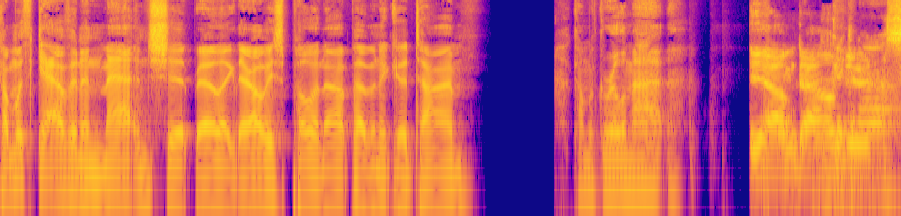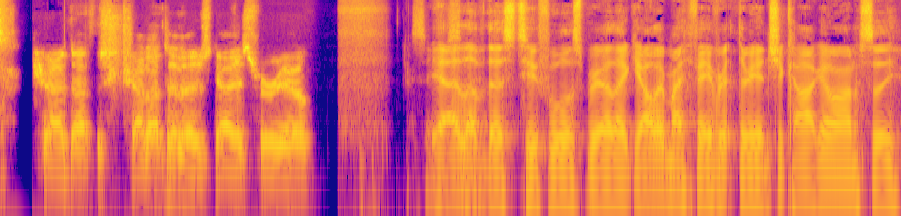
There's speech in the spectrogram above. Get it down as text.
Come with Gavin and Matt and shit, bro. Like they're always pulling up, having a good time. Come with Gorilla Matt. Yeah, I'm down, Kicking dude. ass. Shout out, shout out to those guys for real. Yeah, I love those two fools, bro. Like y'all are my favorite three in Chicago, honestly.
